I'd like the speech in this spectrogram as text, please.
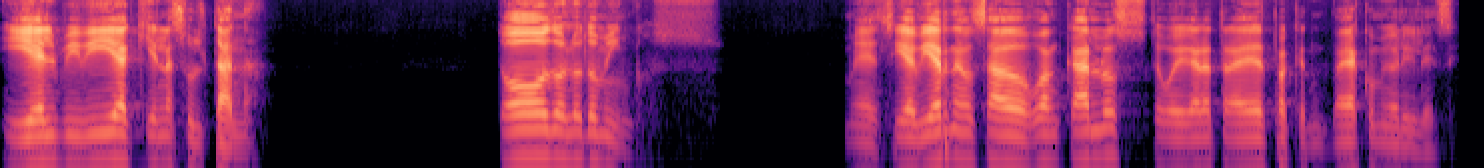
Y él vivía aquí en la Sultana. Todos los domingos. Me decía viernes o sábado, Juan Carlos, te voy a llegar a traer para que vayas conmigo a la iglesia.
